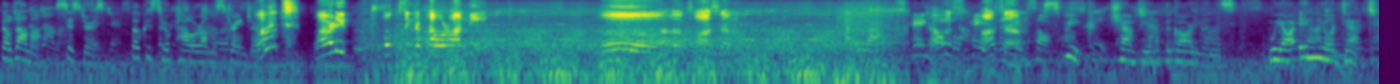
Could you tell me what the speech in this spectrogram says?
Beldama, sisters, focus your power on the stranger. What? Why are they focusing their power on me? Oh, that looks awesome. That was awesome. Speak, champion of the Guardians. We are in your debt.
